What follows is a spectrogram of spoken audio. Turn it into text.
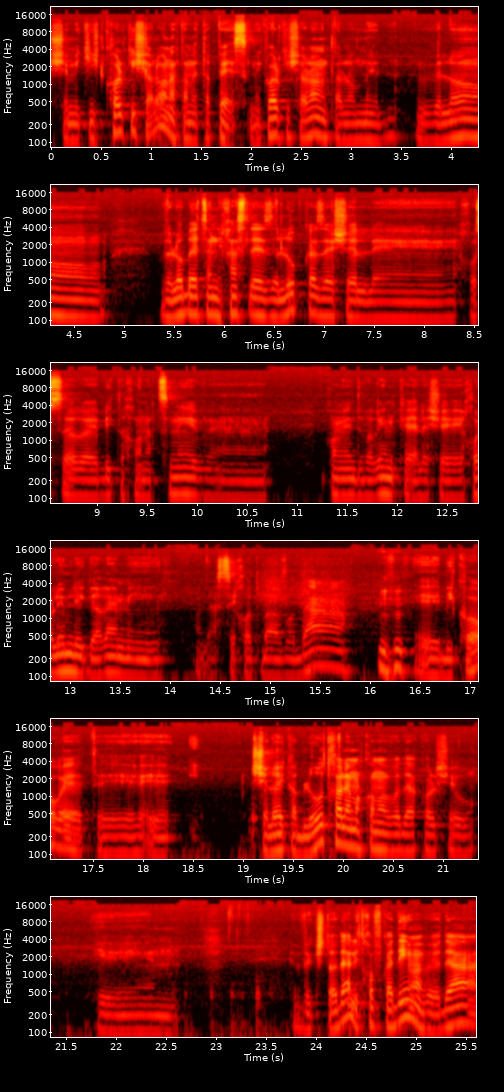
שמכל כישלון אתה מטפס, מכל כישלון אתה לומד, ולא, ולא בעצם נכנס לאיזה לופ כזה של אה, חוסר אה, ביטחון עצמי ו... כל מיני דברים כאלה שיכולים להיגרם משיחות בעבודה, אה, ביקורת, שלא יקבלו אותך למקום עבודה כלשהו. וכשאתה יודע לדחוף קדימה ויודע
